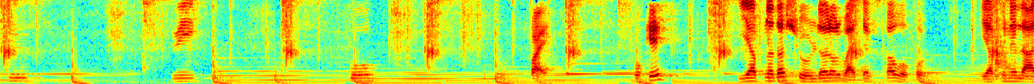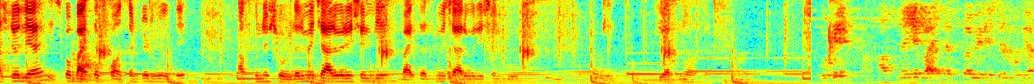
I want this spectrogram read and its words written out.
Two three. Four. Five. Okay ये अपना था शोल्डर और बाइसेप्स का वर्कआउट ये अपने लास्ट जो लिया है इसको बाइसेप कॉन्सेंट्रेट बोलते हैं. अपने शोल्डर में चार वेरिएशन लिए बाइसेप्स में चार वेरिएशन लिए. ओके ये अपना हो गया. ओके अपना ये बाइसेप्स का वेरिएशन हो गया.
